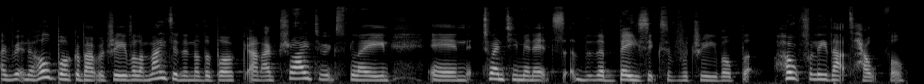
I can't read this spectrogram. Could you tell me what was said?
I've written a whole book about retrieval. I'm writing another book, and I've tried to explain in 20 minutes the basics of retrieval. But hopefully that's helpful.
